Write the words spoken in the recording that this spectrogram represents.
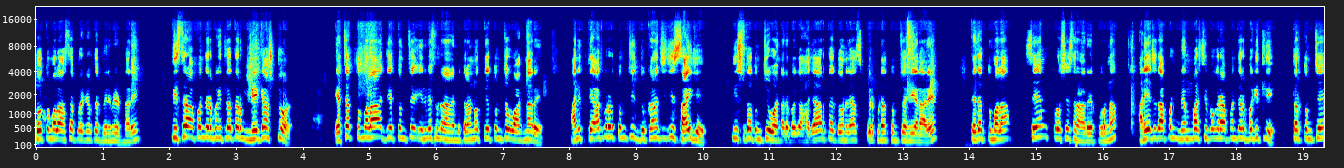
तो तुम्हाला अशा प्रकारचा बेनिफिट होणार आहे. तिसरा आपण जर बघितलं तर मेगा स्टोर याच्यात तुम्हाला जे तुमचे इन्व्हेस्टमेंट राहणार मित्रांनो ते तुमचं वाढणार आहे. आणि त्याचबरोबर तुमची दुकानाची जी साईज आहे ती सुद्धा तुमची वाढणार आहे. बघा हजार ते दोन हजार स्क्वेअर फीट तुमचं हे येणार आहे. त्याच्यात तुम्हाला सेम प्रोसेस राहणार आहे पूर्ण. आणि याच्यात आपण मेंबरशिप वगैरे आपण जर बघितली तर तुमचे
